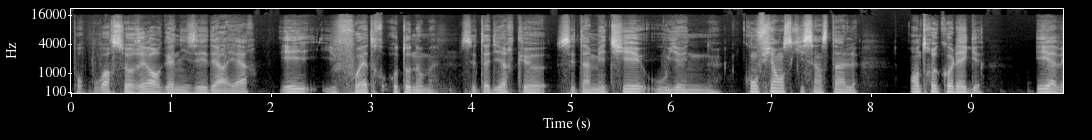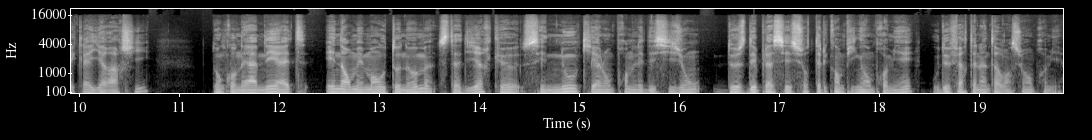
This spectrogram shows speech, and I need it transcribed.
pour pouvoir se réorganiser derrière, et il faut être autonome, c'est-à-dire que c'est un métier où il y a une confiance qui s'installe entre collègues et avec la hiérarchie, donc on est amené à être énormément autonome, c'est-à-dire que c'est nous qui allons prendre les décisions de se déplacer sur tel camping en premier ou de faire telle intervention en premier.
